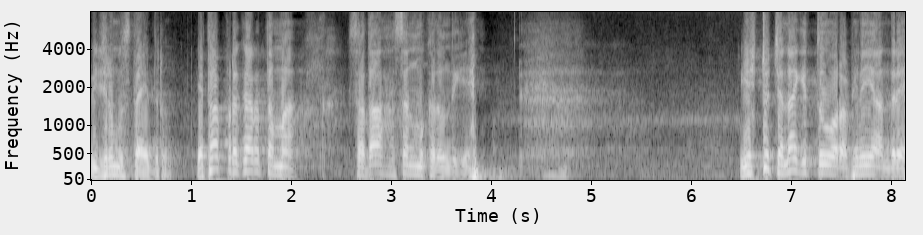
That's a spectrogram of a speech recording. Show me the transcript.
ವಿಜೃಂಭಿಸ್ತಾ ಇದ್ದರು ಯಥಾ ಪ್ರಕಾರ ತಮ್ಮ ಸದಾ ಹಸನ್ಮುಖದೊಂದಿಗೆ. ಎಷ್ಟು ಚೆನ್ನಾಗಿತ್ತು ಅವರ ಅಭಿನಯ ಅಂದರೆ,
